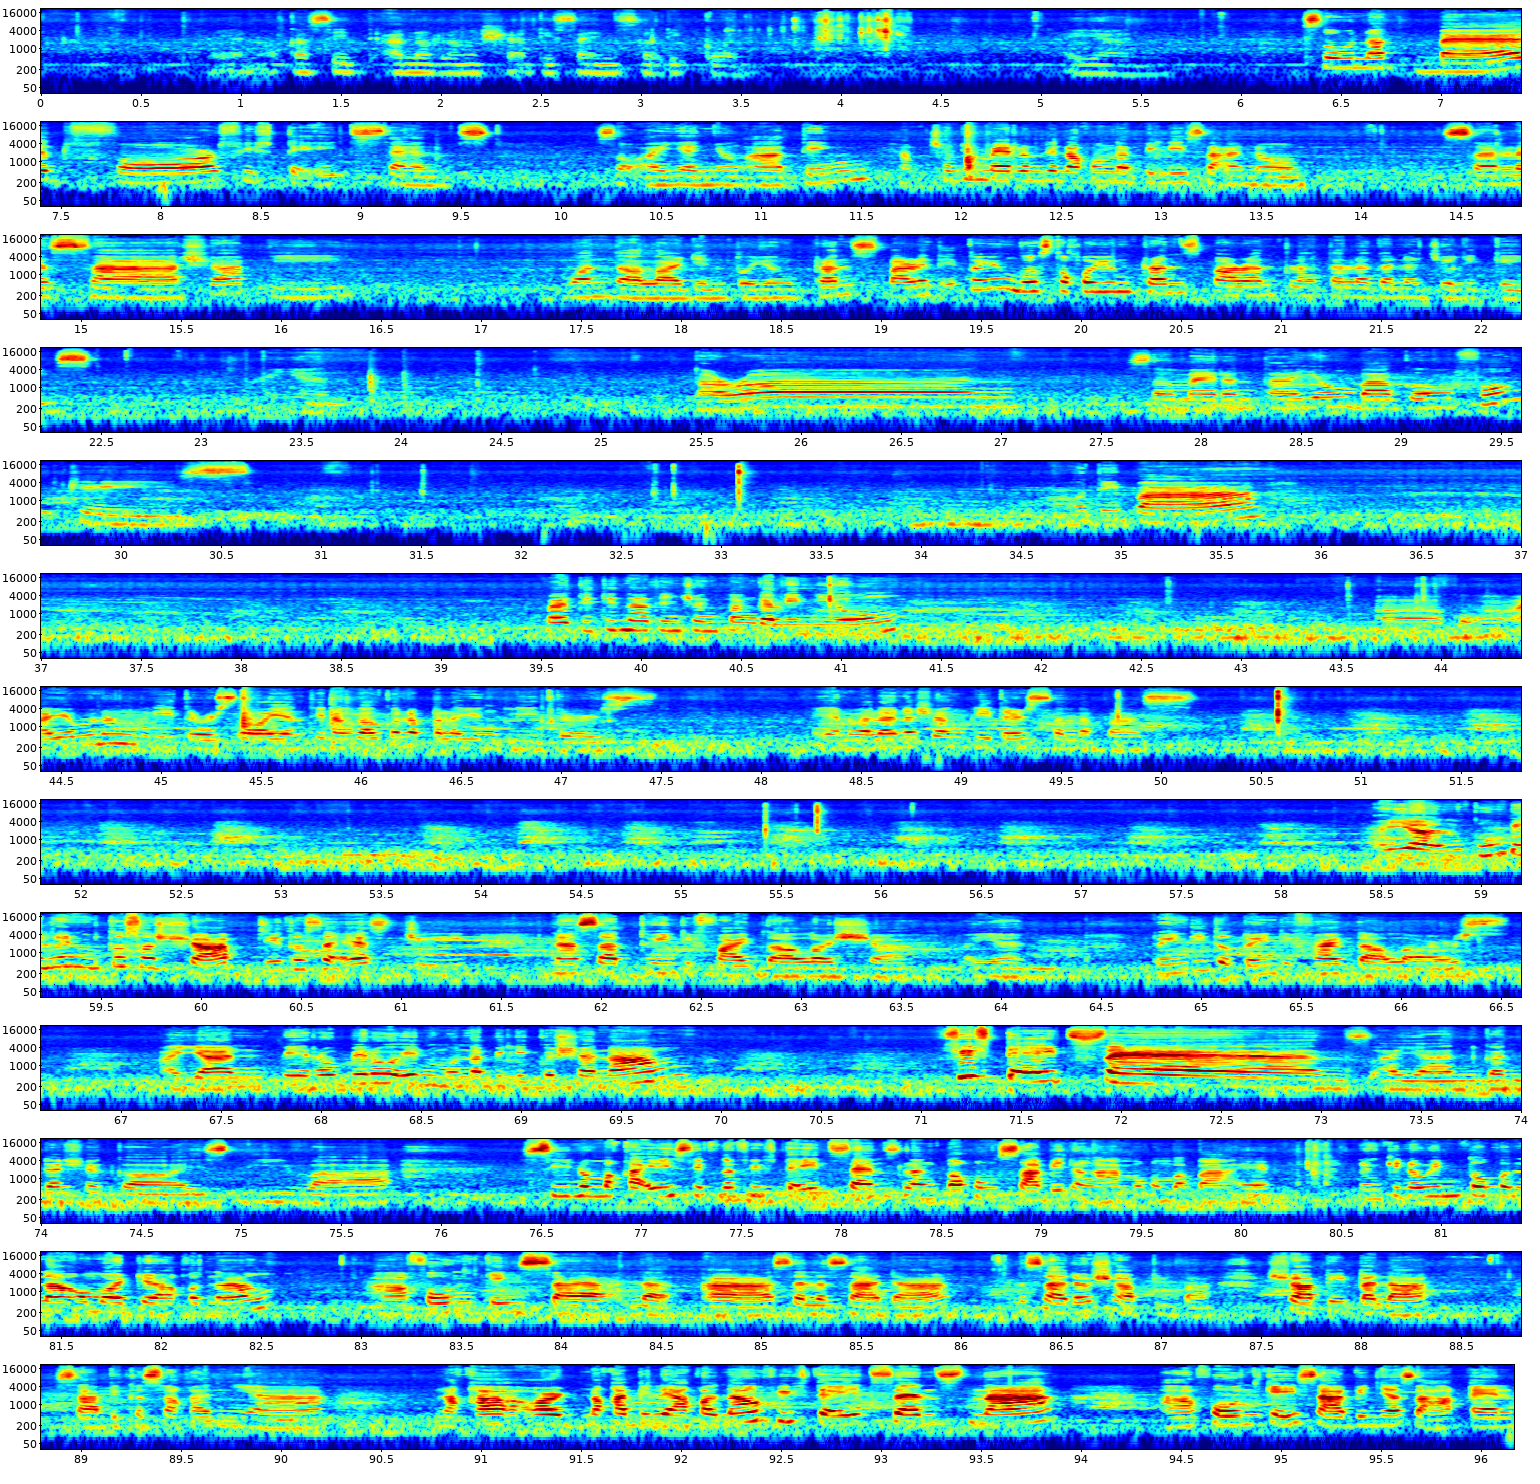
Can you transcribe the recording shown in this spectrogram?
Ayan, o, kasi ano lang siya, design sa likod. Ayan. So, not bad for 58 cents. So, ayan yung ating, actually, meron din akong nabili sa ano, sa, sa Shopee, $1 din to. Yung transparent. Ito yung gusto ko, yung transparent lang talaga na jelly case. Ayan. Taran! So, mayroon tayong bagong phone case. O, diba? Pwede din natin siyang tanggalin yung ah, kung ayaw mo ng glitters. So, ayan, tinanggal ko na pala yung glitters. Ayan, wala na siyang glitters sa labas. Ayan, kung bilhin mo to sa shop, dito sa SG, nasa $25 siya. Ayan, 20 to $25. Ayan, pero biruin mo, nabili ko siya ng 58 cents. Ayan, ganda siya guys, di ba? Sino makaisip na 58 cents lang to kung sabi ng amo kong babae. Nung kinuwinto ko na, umorder ako ng ah, phone case sa, ah, sa Lazada. Lazada o Shopee ba? Shopee pala. Sabi ko sa kanya, naka or nakabili ako ng 58 cents na ah, phone case sabi niya sa akin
